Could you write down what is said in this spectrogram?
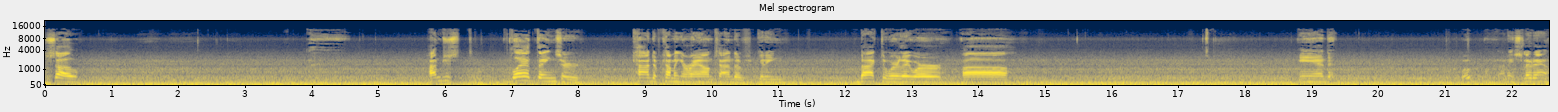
So, I'm just glad things are kind of coming around, kind of getting back to where they were. Uh, and whoop, I need to slow down.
